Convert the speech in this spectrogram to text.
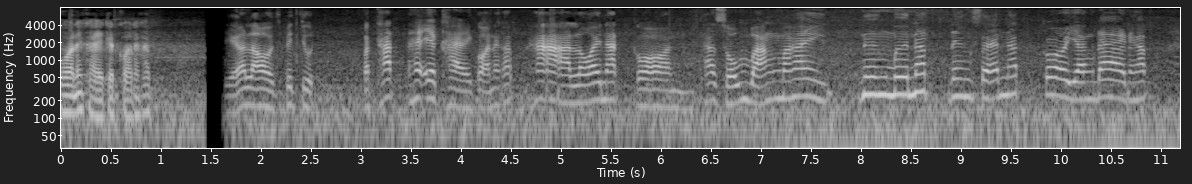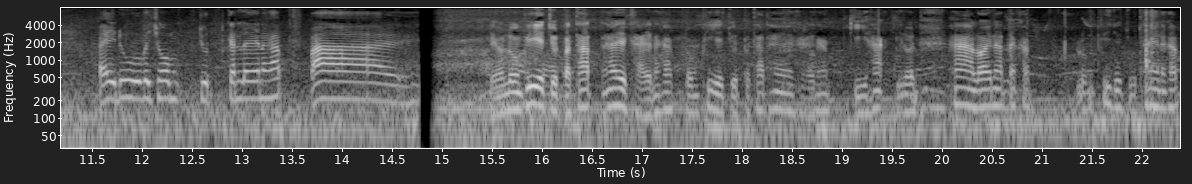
พรให้ไข่กันก่อนนะครับ เดี๋ยวเราจะไปจุดประทัดให้ไอ้ไข่ก่อนนะครับ500นัดก่อน ถ้าสมหวังมาให้1 0,000นัด1 0 0 0 0แสนนัดก็ยังได้นะครับ ไปดูไปชมจุดกันเลยนะครับไปเดี๋ยวหลวงพี่จะจุดประทัดให้ไข่นะครับหลวงพี่จะจุดประทัดให้ไข่นะครับ กี่ห้ากี่ร้อยห้าร้อยนัดนะครับ หลวงพี่จะจุดให้นะครับ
